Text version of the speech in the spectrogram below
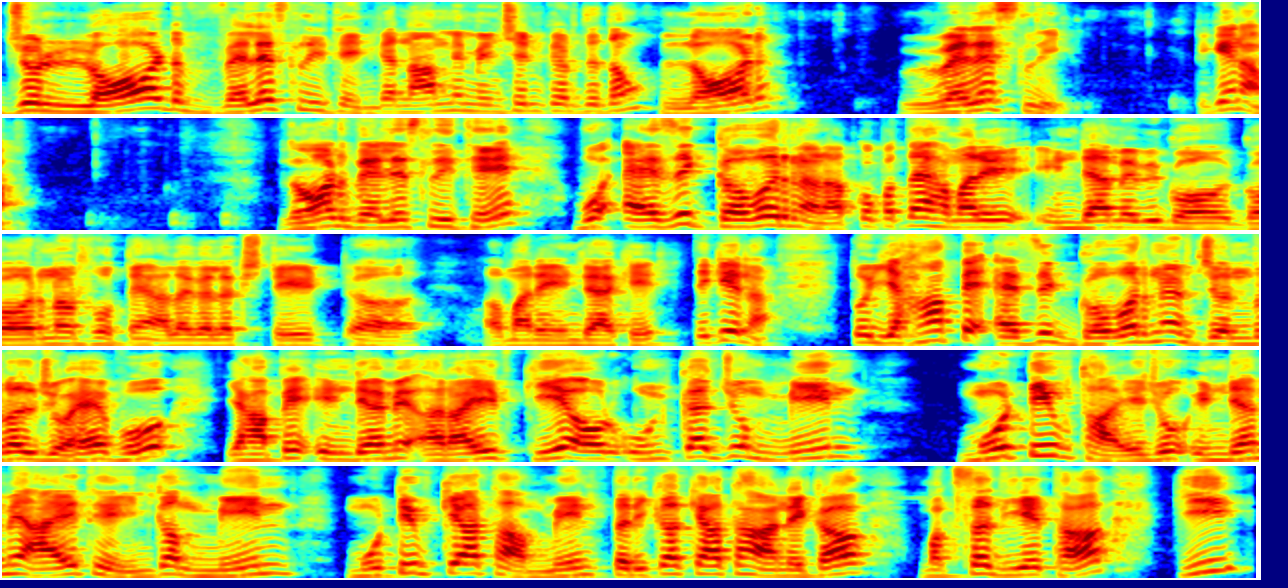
जो लॉर्ड वेलेसली थे, इनका नाम मैं मेंशन कर देता हूँ, लॉर्ड वेलेसली, ठीक है ना? लॉर्ड वेलेसली थे, वो एज ए गवर्नर आपको पता है हमारे इंडिया में भी गवर्नर होते हैं अलग अलग स्टेट हमारे इंडिया के, ठीक है ना? तो यहाँ पे एज ए गवर्नर जनरल जो है, वो यहाँ पे इंडिया में अराइव किए और उनका जो मेन मोटिव था, ये जो इंडिया में आए थे, इनका मेन मोटिव क्या था मेन तरीका क्या था आने का? मकसद ये था कि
